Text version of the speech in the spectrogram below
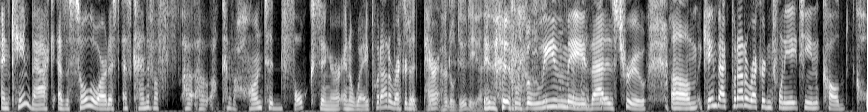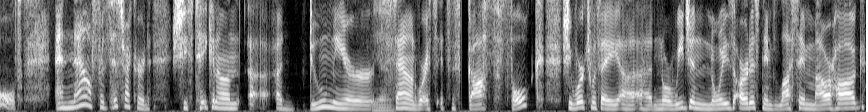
and came back as a solo artist as kind of a, a- a- kind of a haunted folk singer in a way. Put out a that's record what parenthood will do to you. Believe me, that is true. Um, came back, put out a record in 2018 called Colt, and now for this record, she's taken on a, a doomier Yeah. sound where it's it's this goth folk. She worked with a, uh, a Norwegian noise artist named Lasse Marhaug,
